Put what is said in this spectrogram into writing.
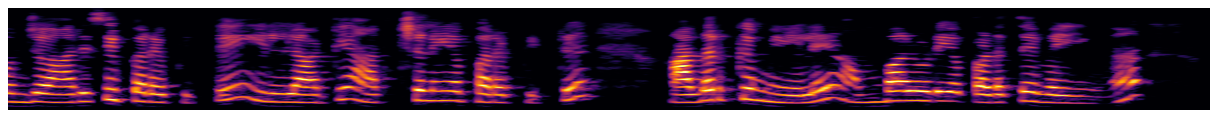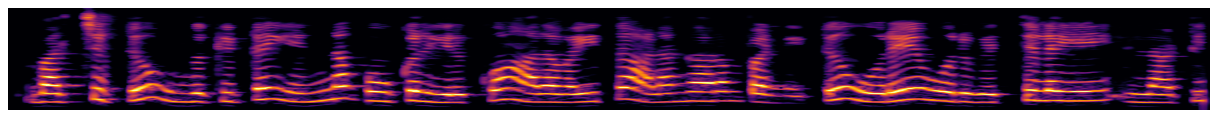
கொஞ்சம் அரிசி பரப்பிட்டு இல்லாட்டி அர்ச்சனையை பரப்பிட்டு அதற்கு மேலே அம்பாளுடைய படத்தை வையுங்க. வச்சுட்டு உங்ககிட்ட என்ன பூக்கள் இருக்கோ அதை வைத்து அலங்காரம் பண்ணிட்டு ஒரே ஒரு வெத்திலையை இல்லாட்டி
